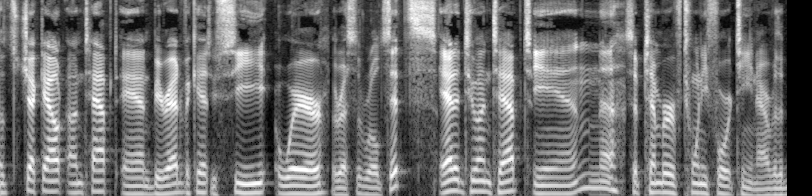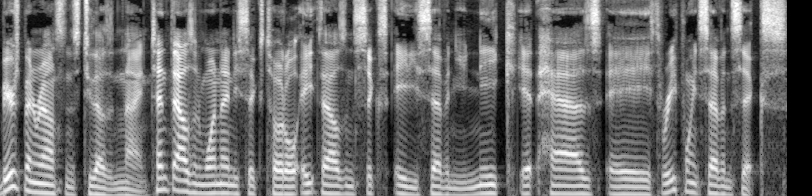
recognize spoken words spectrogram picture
Let's check out Untappd and Beer Advocate to see where the rest of the world sits. Added to Untappd in September of 2014. However, the beer's been around since 2009. 10,196 total, 8,687 unique. It has a 3.76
